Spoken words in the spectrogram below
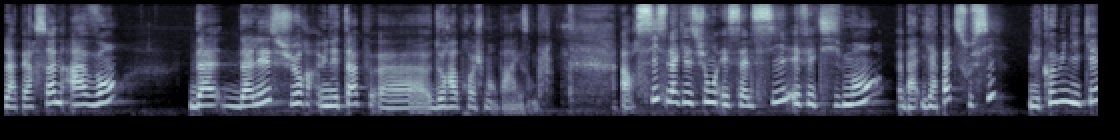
la personne avant d'aller sur une étape euh, de rapprochement, par exemple. Alors, si la question est celle-ci, effectivement, bah, il n'y a pas de souci mais communiquez.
